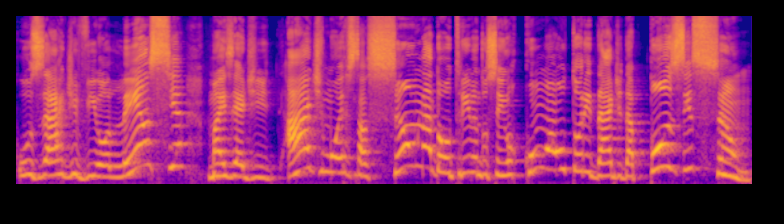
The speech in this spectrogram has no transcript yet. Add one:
usar de violência, mas é de admoestação na doutrina do Senhor com a autoridade da posição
